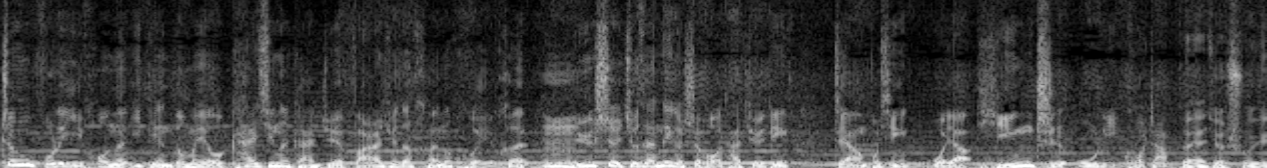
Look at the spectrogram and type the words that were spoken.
征服了以后呢，一点都没有开心的感觉，反而觉得很悔恨。嗯于是就在那个时候，他决定这样不行，我要停止武力扩张。对，就属于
